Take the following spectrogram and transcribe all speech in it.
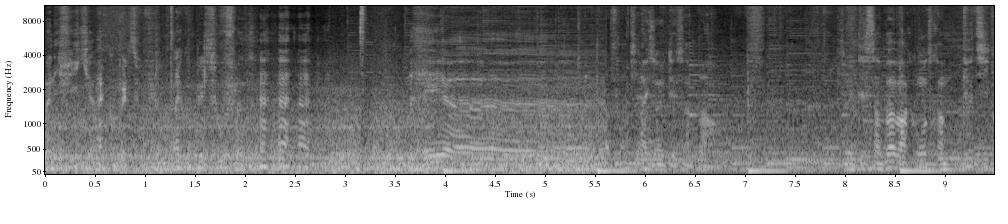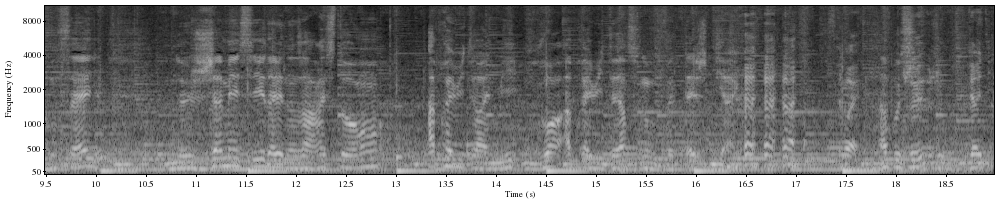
magnifiques. À couper le souffle. À couper le souffle. et euh, ah, ils ont été sympas. Ils ont été sympas par contre, un petit conseil, ne jamais essayer d'aller dans un restaurant après 8h30, voire après 8h, sinon vous faites têche direct. C'est vrai. Impossible. Je, je, véridique.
